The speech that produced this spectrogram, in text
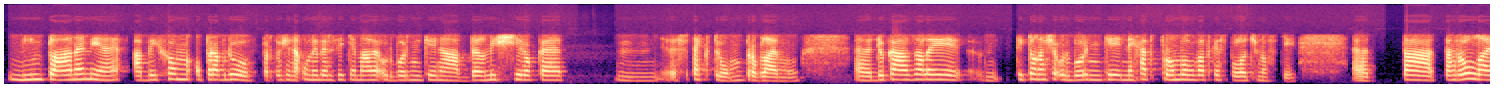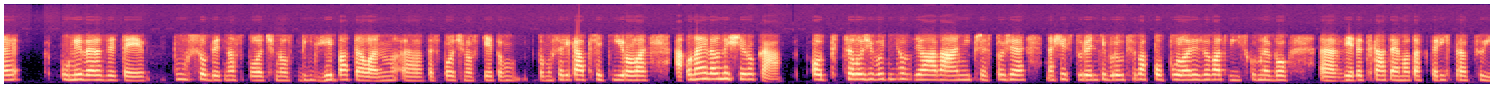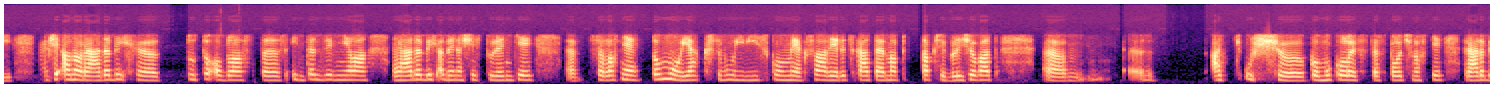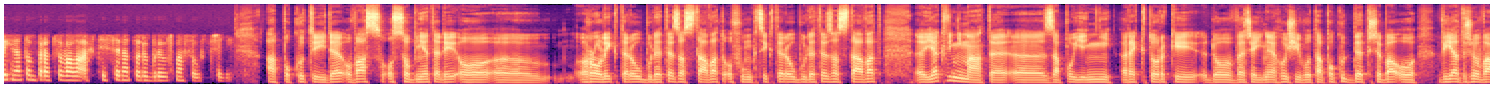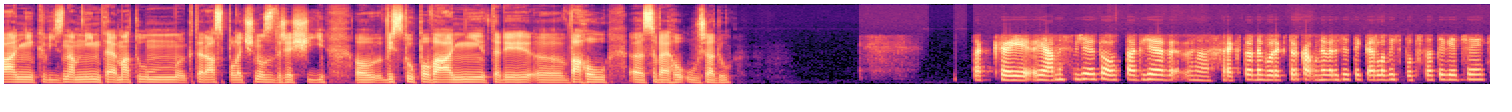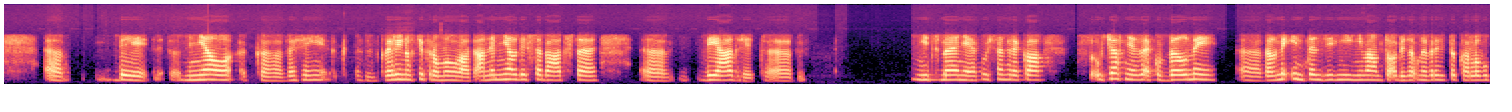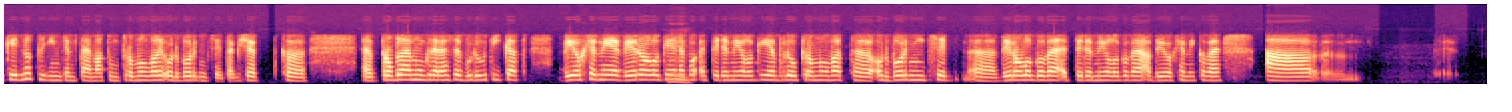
Mým plánem je, abychom opravdu, protože na univerzitě máme odborníky na velmi široké mm, spektrum problémů, eh, dokázali tyto naše odborníky nechat promlouvat ke společnosti. Eh, ta, ta role univerzity působit na společnost, být hybatelem eh, ve společnosti, tomu, tomu se říká třetí role a ona je velmi široká od celoživotního vzdělávání, přestože naši studenti budou třeba popularizovat výzkum nebo eh, vědecká témata, v kterých pracují. Takže ano, ráda bych eh, tuto oblast zintenzivnila. Ráda bych, aby naši studenti se vlastně tomu, jak svůj výzkum, jak svá vědecká témata přibližovat, ehm, ať už eh, komukoliv ve společnosti. Ráda bych na tom pracovala a chci se na to do budoucna soustředit. A pokud jde o vás osobně, tedy o uh, roli, kterou budete zastávat, o funkci, kterou budete zastávat, eh, jak vnímáte uh, zapojení rektorky do veřejného života, pokud jde třeba o vyjadřování k významným tématům, která společnost řeší, o vystupování tedy uh, vahou uh, svého úřadu? Tak já myslím, že je to tak, že eh, rektor nebo rektorka Univerzity Karlovy z podstaty věci eh, by měl k, veřej, k veřejnosti promlouvat a neměl by se bát se eh, vyjádřit. Nicméně, jak už jsem řekla, současně jako velmi velmi intenzivní vnímám to, aby za Univerzitu Karlovu k jednotlivým těm tématům promlouvali odborníci. Takže k problémů, které se budou týkat biochemie, virologie hmm. nebo epidemiologie, budou promluvat odborníci, virologové, epidemiologové a biochemikové a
